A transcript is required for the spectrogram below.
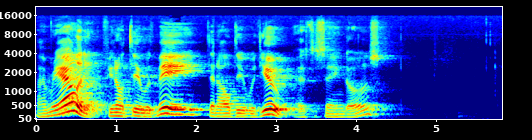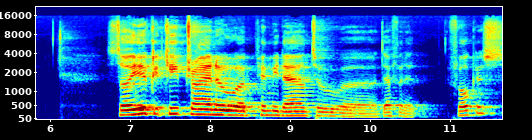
I'm reality. If you don't deal with me, then I'll deal with you, as the saying goes. So you could keep trying to uh, pin me down to a definite focus,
